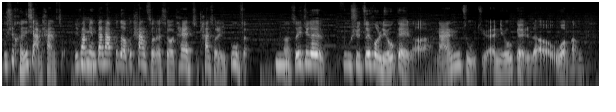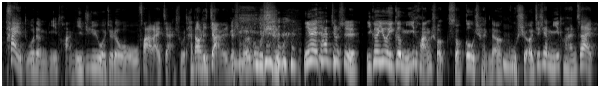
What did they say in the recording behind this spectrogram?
不是很想探索，一方面当他不得不探索的时候，他也只探索了一部分，呃，所以这个故事最后留给了男主角，留给了我们太多的谜团，以至于我觉得我无法来讲述他到底讲了一个什么故事，因为他就是一个又一个谜团所所构成的故事，而这些谜团在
